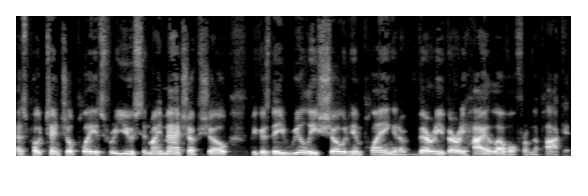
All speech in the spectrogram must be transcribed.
as potential plays for use in my matchup show because they really showed him playing at a very, very high level from the pocket.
